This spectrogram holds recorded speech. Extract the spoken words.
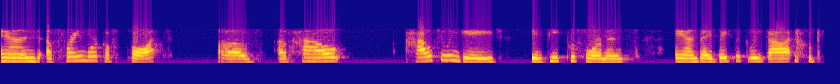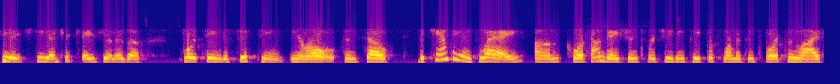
and a framework of thought of of how how to engage in peak performance, and they basically got a PhD education as a 14 to 15 year olds, and so the Champions Way, um, Core Foundations for Achieving Peak Performance in Sports and Life,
